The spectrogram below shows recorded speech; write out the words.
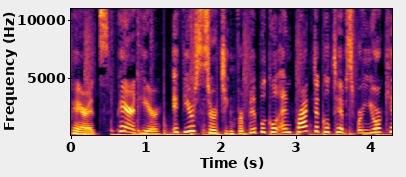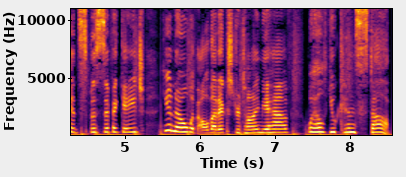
Parents, Parent here. If you're searching for biblical and practical tips for your kid's specific age, you know, with all that extra time you have, well, you can stop.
